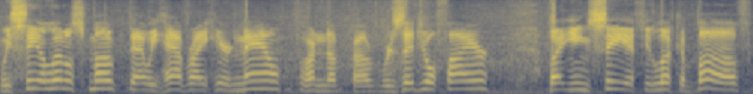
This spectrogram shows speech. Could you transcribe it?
We see a little smoke that we have right here now from the uh, residual fire, but you can see if you look above,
